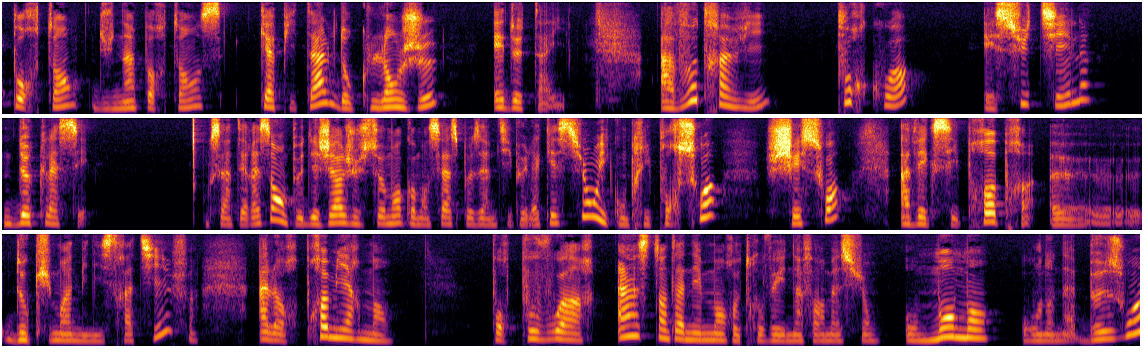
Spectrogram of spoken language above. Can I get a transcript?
pourtant d'une importance capitale, donc l'enjeu est de taille. À votre avis, pourquoi est-ce utile de classer c'est intéressant, on peut déjà justement commencer à se poser un petit peu la question, y compris pour soi, chez soi, avec ses propres euh, documents administratifs. Alors, premièrement, pour pouvoir instantanément retrouver une information au moment où on en a besoin,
